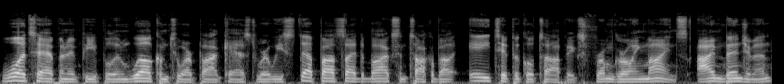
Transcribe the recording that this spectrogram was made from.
What's happening, people, and welcome to our podcast where we step outside the box and talk about atypical topics from growing minds. I'm Benjamin,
